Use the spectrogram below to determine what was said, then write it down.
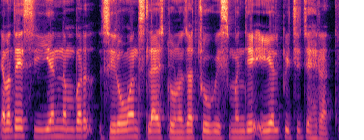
यामध्ये C N number zero one slash दोन हजार चोवीस म्हणजे ए एल पीची जाहिरात.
